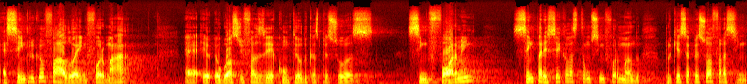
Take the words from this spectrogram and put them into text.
é sempre o que eu falo, é informar. é, eu, eu gosto de fazer conteúdo que as pessoas se informem sem parecer que elas estão se informando. Porque se a pessoa fala assim,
